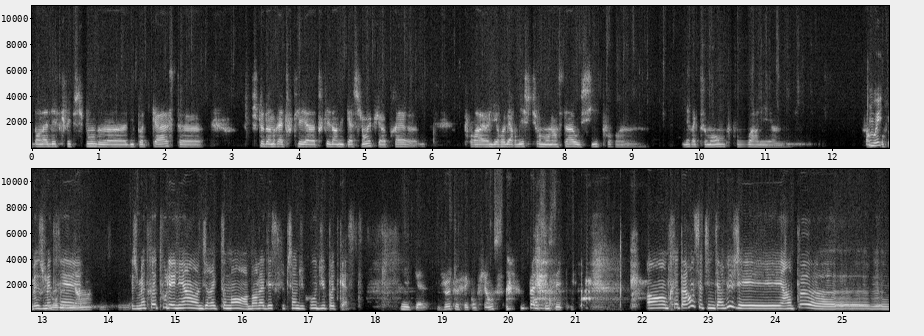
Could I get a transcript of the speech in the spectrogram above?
Dans la description de, du podcast, je te donnerai toutes les, toutes les indications. Et puis après, pour les regarder sur mon Insta aussi, pour directement pouvoir les oui, mais je mettrai, je mettrai tous les liens directement dans la description du coup du podcast. Nickel, je te fais confiance, pas de souci. En préparant cette interview, j'ai un peu euh,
